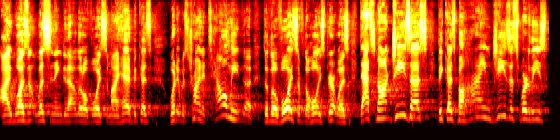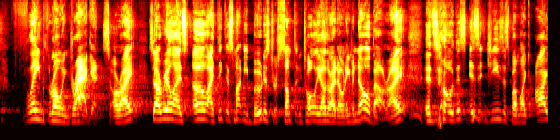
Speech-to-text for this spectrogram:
I wasn't listening to that little voice in my head because what it was trying to tell me, the, the little voice of the Holy Spirit was, that's not Jesus because behind Jesus were these flame throwing dragons, all right? So I realized, oh, I think this might be Buddhist or something totally other I don't even know about, right? And so this isn't Jesus, but I'm like, I,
